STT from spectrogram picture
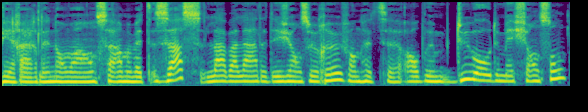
Gérard Lenormand samen met Zas, La Ballade des Gens Heureux... van het eh, album Duo de Mes Chansons.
